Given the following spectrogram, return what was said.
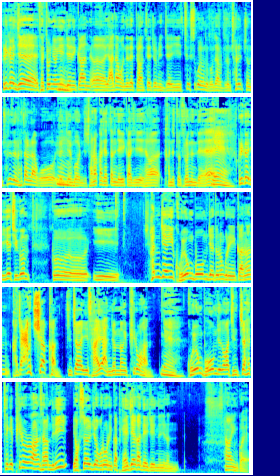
그러니까 이제 대통령이 음. 이제 그러니까 어, 야당 원내대표한테 좀 이제 이 특수고용 노동자들 좀 처리 좀 처리 좀 해달라고 이런 음. 이제 뭐 이제 전화까지 했다는 얘기까지 제가 간접적으로 들었는데 예. 그러니까 이게 지금 그이 현재의 고용보험제도는 그러니까는 가장 취약한 진짜 이 사회 안전망이 필요한 예. 고용보험제도가 진짜 혜택이 필요로 하는 사람들이 역설적으로 그러니까 배제가 되어 있는 이런 상황인 거예요.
